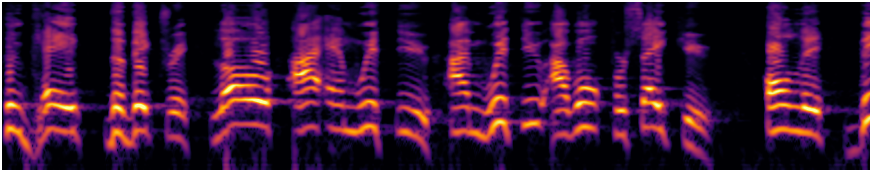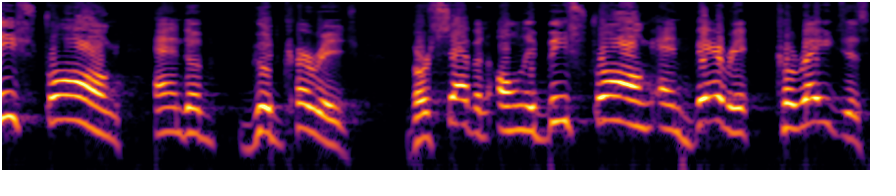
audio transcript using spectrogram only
who gave the victory. Lo, I am with you. I'm with you. I won't forsake you. Only be strong and of good courage. Verse 7, only be strong and very courageous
